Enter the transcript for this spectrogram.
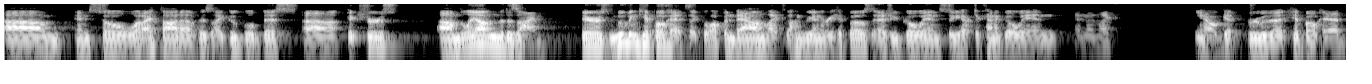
Um, and so what I thought of is I googled this uh, pictures, um, the layout and the design. There's moving hippo heads that go up and down like the Hungry Hungry Hippos as you go in. So you have to kind of go in and then like you know get through the hippo head.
